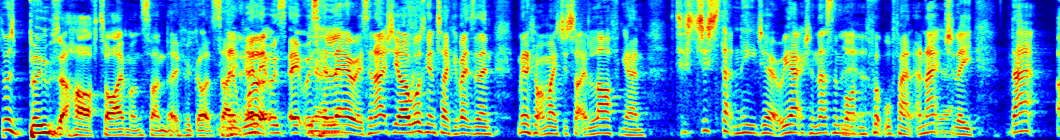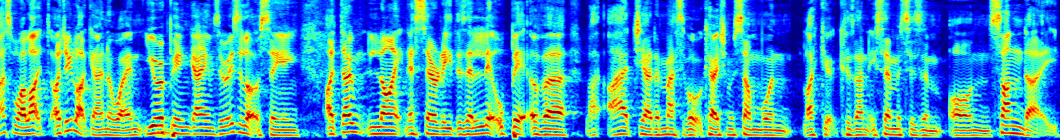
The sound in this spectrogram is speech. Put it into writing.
There was booze at half time on Sunday for God's sake, and it was it was Yeah, yeah. hilarious. And actually, I was going to take offence, and then me and a couple of mates just started laughing, and just just that knee jerk reaction. That's the modern Yeah. football fan, and actually that. That's why I like. I do like going away. And European games, there is a lot of singing. I don't like necessarily. There's a little bit of a like. I actually had a massive altercation with someone like because anti-Semitism on Sunday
